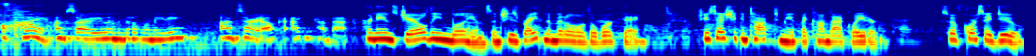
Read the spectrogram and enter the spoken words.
Oh, hi. I'm sorry. Are you in the middle of a meeting? I'm sorry. I'll, I can come back. Her name's Geraldine Williams, and she's right in the middle of the workday. She says she can talk to me if I come back later. So, of course, I do.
